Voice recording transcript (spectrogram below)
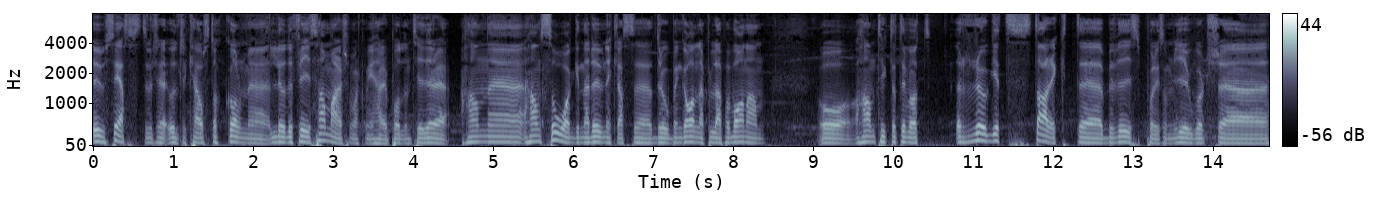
UCS, det vill säga Ultra Kaos Stockholm, Ludde Frishammar som varit med här i podden tidigare. Han, han såg när du Niklas drog bengalerna på löparbanan och han tyckte att det var ett ruggigt starkt eh, bevis på liksom Djurgårds eh,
